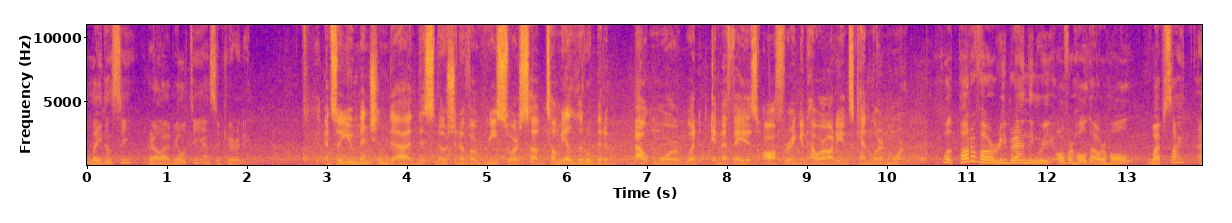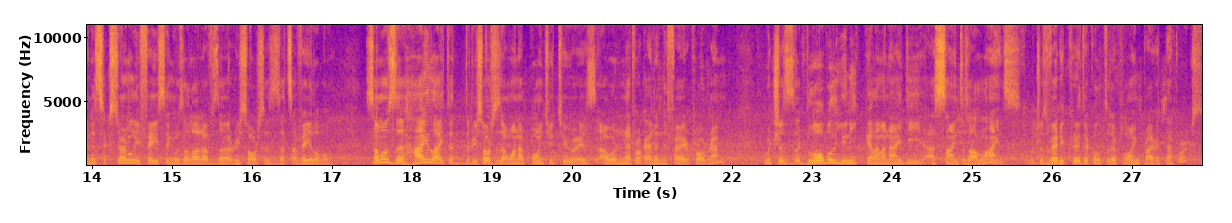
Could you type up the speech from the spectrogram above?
latency, reliability, and security. And so you mentioned uh, this notion of a resource hub. Tell me a little bit about more what MFA is offering and how our audience can learn more. Well, part of our rebranding, we overhauled our whole website and it's externally facing with a lot of the resources that's available. Some of the highlighted resources I want to point you to is our network identifier program, which is a global unique PLMN ID assigned to the alliance, which is very critical to deploying private networks.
